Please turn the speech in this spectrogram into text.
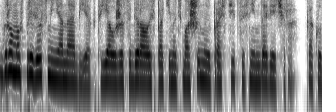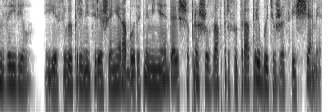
Громов привез меня на объект. Я уже собиралась покинуть машину и проститься с ним до вечера, как он заявил. «Если вы примете решение работать на меня и дальше, прошу завтра с утра прибыть уже с вещами.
